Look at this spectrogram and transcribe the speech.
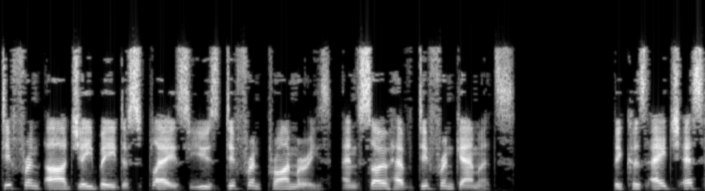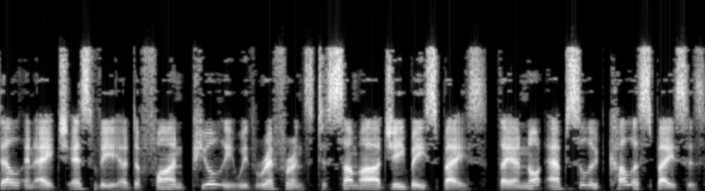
different RGB displays use different primaries, and so have different gamuts. Because HSL and HSV are defined purely with reference to some RGB space, they are not absolute color spaces.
